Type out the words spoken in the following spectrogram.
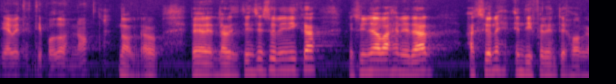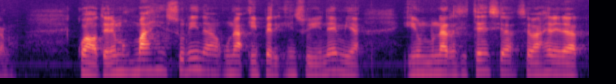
diabetes tipo 2, ¿no? No, claro. Eh, la resistencia insulínica, la insulina va a generar acciones en diferentes órganos. Cuando tenemos más insulina, una hiperinsulinemia y una resistencia, se va a generar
